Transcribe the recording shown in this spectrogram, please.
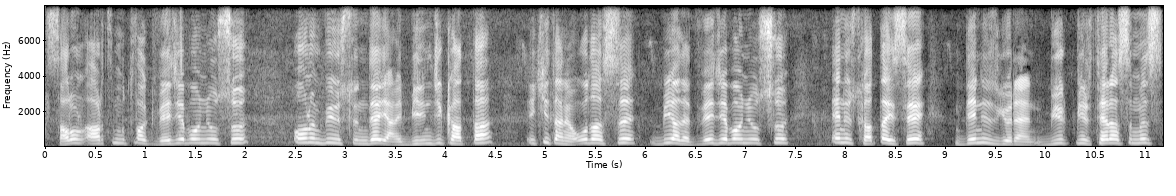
salon artı mutfak WC banyosu. Onun bir üstünde yani birinci katta iki tane odası, bir adet WC banyosu. En üst katta ise deniz gören büyük bir terasımız,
